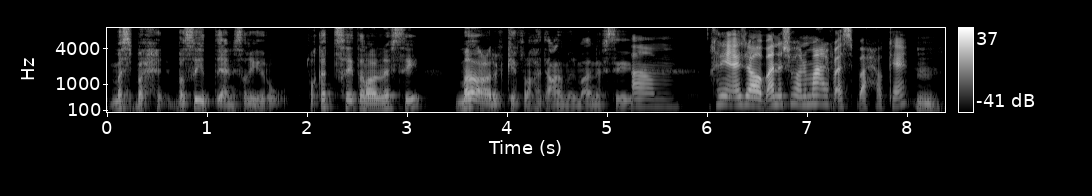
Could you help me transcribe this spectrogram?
مسبح بسيط يعني صغير وفقدت السيطرة على نفسي ما أعرف كيف راح أتعامل مع نفسي أم خليني أجاوب أنا شو أنا ما أعرف أسبح أوكي؟ امم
